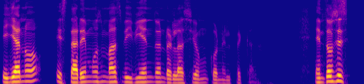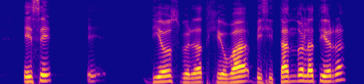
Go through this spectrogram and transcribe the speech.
Y ya no estaremos más viviendo en relación con el pecado. Entonces, ese eh, Dios, ¿verdad? Jehová visitando la tierra,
